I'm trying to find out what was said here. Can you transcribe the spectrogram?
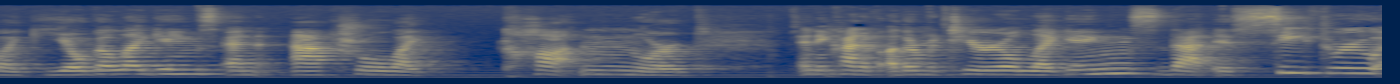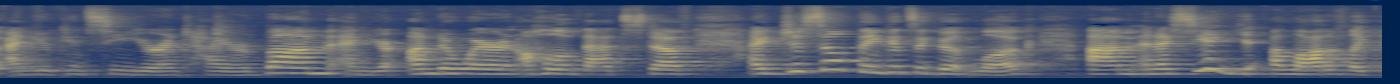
like yoga leggings and actual like cotton or any kind of other material leggings that is see-through and you can see your entire bum and your underwear and all of that stuff. I just don't think it's a good look. Um, and I see a, a, lot of like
